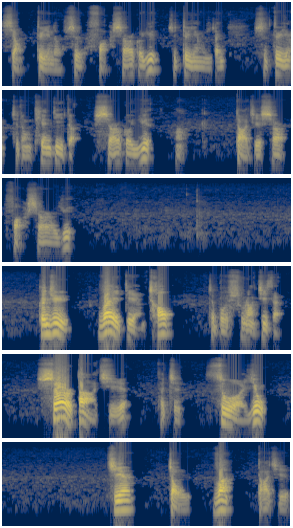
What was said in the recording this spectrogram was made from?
相对应的是法十二个月，是对应人，是对应这种天地的十二个月啊。大节十二，法十二月。根据《外典钞》这部书上记载，十二大节，它指左右肩肘腕大节，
